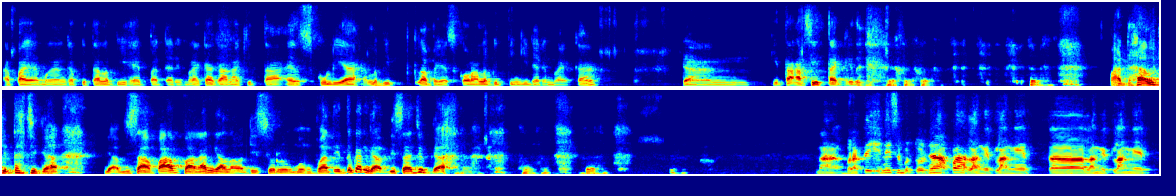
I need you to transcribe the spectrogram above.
apa ya menganggap kita lebih hebat dari mereka karena kita eh, kuliah lebih apa ya sekolah lebih tinggi dari mereka. Dan kita arsitek gitu. Padahal kita juga nggak bisa apa-apa kan kalau disuruh membuat itu kan nggak bisa juga. Nah, berarti ini sebetulnya apa langit-langit eh, langit-langit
